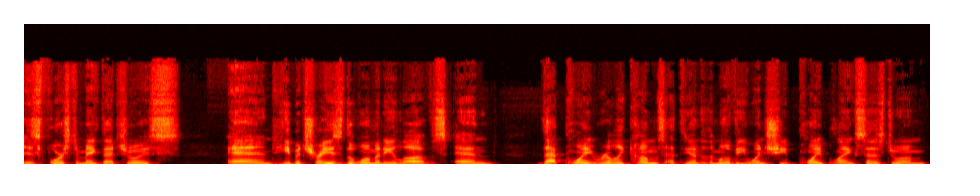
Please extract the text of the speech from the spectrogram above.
is forced to make that choice and he betrays the woman he loves. And that point really comes at the end of the movie when she point blank says to him,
